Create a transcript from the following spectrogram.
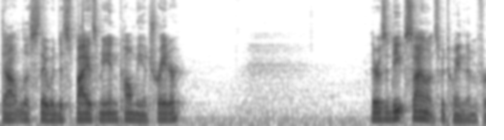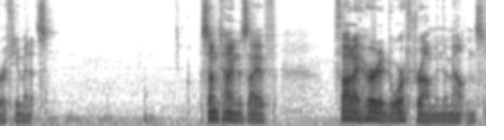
doubtless they would despise me and call me a traitor. There was a deep silence between them for a few minutes. Sometimes I have thought I heard a dwarf drum in the mountains.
